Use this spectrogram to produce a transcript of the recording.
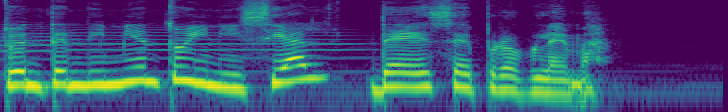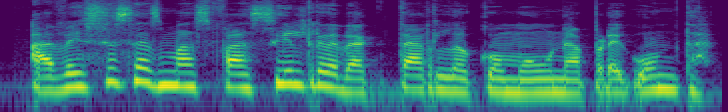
tu entendimiento inicial de ese problema. A veces es más fácil redactarlo como una pregunta.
